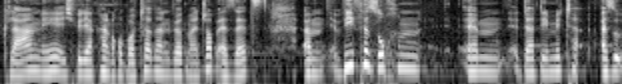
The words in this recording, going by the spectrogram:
klar, nee, ich will ja keinen Roboter, dann wird mein Job ersetzt. Ähm, wir versuchen ähm, da die Mit also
